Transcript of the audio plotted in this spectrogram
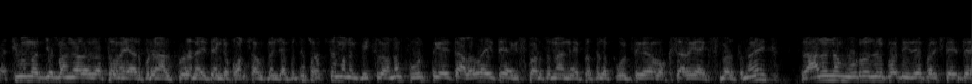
పశ్చిమ మధ్య బంగాళాఖాతం ఏర్పడిన అల్పడం అయితే ఇంకా కొనసాగుతుందని చెప్పొచ్చు. ప్రస్తుతం మనం బీచ్లో ఉన్నాం. పూర్తిగా అయితే అలలు అయితే ఎగసిపడుతున్న నేపథ్యంలో పూర్తిగా ఒకసారిగా ఎగసిపడుతున్నాయి. రానున్న మూడు రోజుల పాటు ఇదే పరిస్థితి అయితే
